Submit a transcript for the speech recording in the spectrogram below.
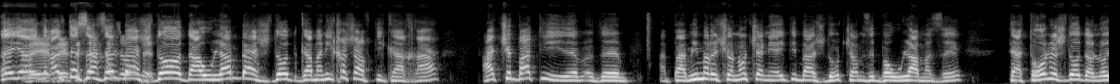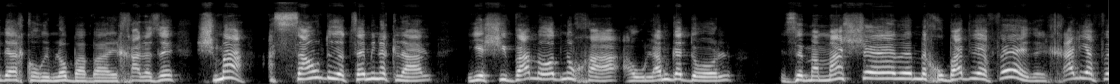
רגע, רגע, אל תזלזל באשדוד, האולם באשדוד, גם אני חשבתי ככה, עד שבאתי, זה, הפעמים הראשונות שאני הייתי באשדוד, שם זה באולם הזה, תיאטרון אשדוד, אני לא יודע איך קוראים לו, בהיכל הזה, שמע, הסאונד הוא יוצא מן הכלל, ישיבה מאוד נוחה, האולם גדול, זה ממש אה, מכובד ויפה, זה היכל יפה,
